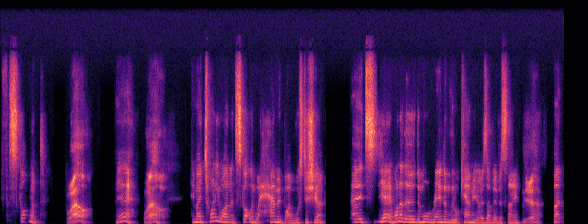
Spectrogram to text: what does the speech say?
for Scotland? Wow. Yeah. Wow. He made 21 and Scotland were hammered by Worcestershire. It's, yeah, one of the, the more random little cameos I've ever seen. Yeah. But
